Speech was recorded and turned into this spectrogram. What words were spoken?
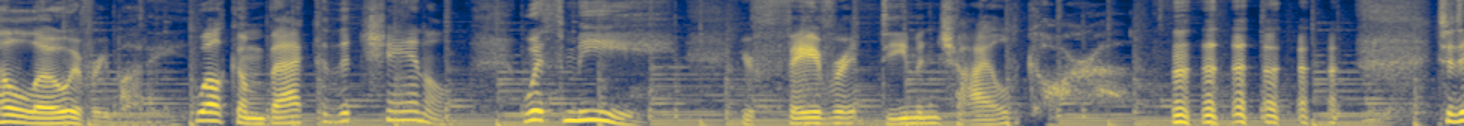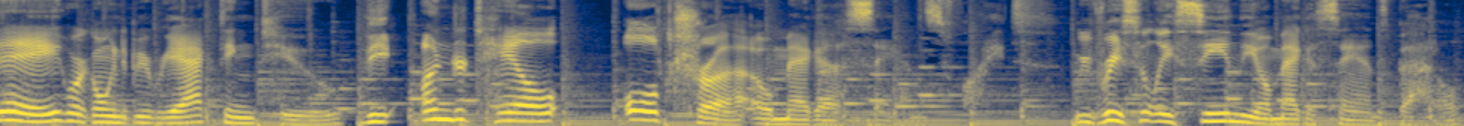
Hello, everybody. Welcome back to the channel with me, your favorite demon child, Chara. Today, we're going to be reacting to the Undertale Ultra Omega Sans fight. We've recently seen the Omega Sans battle,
